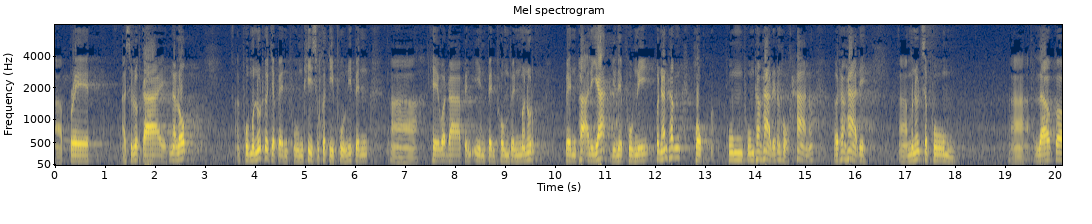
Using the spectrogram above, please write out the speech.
อ่าเปรต อสุรกาย นรกภูมิมนุษย์ก็จะเป็นภูมิที่สุคติภูมินี่เป็น เทวดาเป็นอินเป็นพรหมเป็นมนุษย์ เป็นพระอริยะอยู่ในภูมินี้ เพราะนั้นทั้งหกภูมิภูมิทั้งห้าหรือทั้งหกห้าเนาะเออทั้งห้าดิมนุษย์ภูมิแล้วก็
